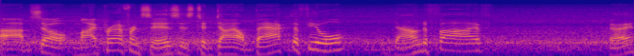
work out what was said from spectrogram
Um, so my preference is, is to dial back the fuel down to five, okay?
